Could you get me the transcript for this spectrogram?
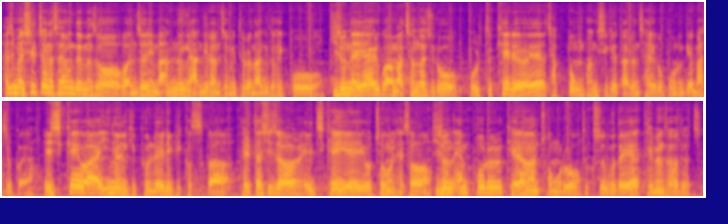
하지만 실전에 사용되면서 완전히 만능이 아니라는 점이 드러나기도 했고 기존 AR과 마찬가지로 bolt carrier의 작동 방식에 따른 차이로 보는 게 맞을 거야. HK와 인연이 깊은 래리 비커스가 델타 시절 HK에 요청을 해서 기존 M4를 개량한 총으로 특수부대의 대명사 가 되었지.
